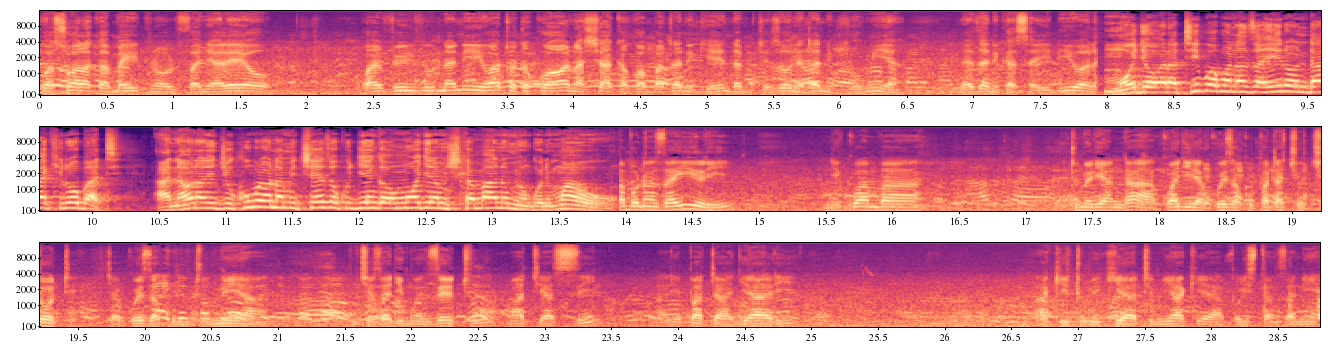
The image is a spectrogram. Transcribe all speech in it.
kwa swala kama hili tunalofanya leo kwa hivyo nani, watu watakuwa hawana shaka kwamba hata nikienda mchezoni, hata nikiumia, naweza nikasaidiwa. Mmoja wa waratibu wa bonanza hilo Ndaki Robert anaona ni jukumu la wanamichezo kujenga umoja na mshikamano miongoni mwao. Bonanza hili ni kwamba tumeliandaa kwa ajili ya kuweza kupata chochote cha kuweza kumtumia mchezaji mwenzetu Matias aliyepata ajali akitumikia timu yake ya Polisi Tanzania.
